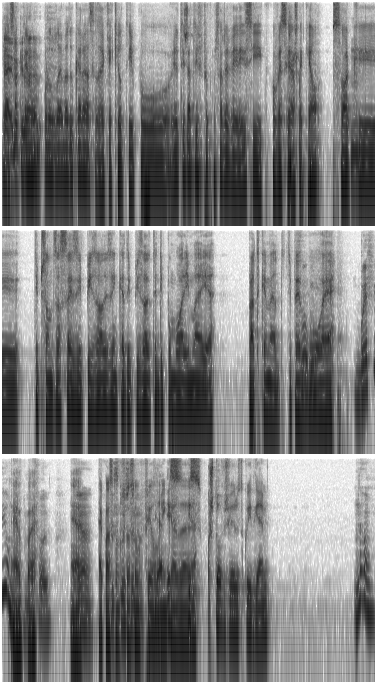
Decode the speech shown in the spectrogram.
É, É, só que tem um problema do caraças, é que aquele tipo. Eu até já tive para começar a ver isso e convencer a Raquel. Só Hum. Tipo são 16 episódios, em cada episódio tem tipo uma hora e meia. Praticamente. Tipo, é Fogo. bué. Bué filme. É, bué. Fogo. É, Yeah. é quase Isso como se fosse um filme em Yeah, isso, cada. isso custou-vos ver o Squid Game? Não.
